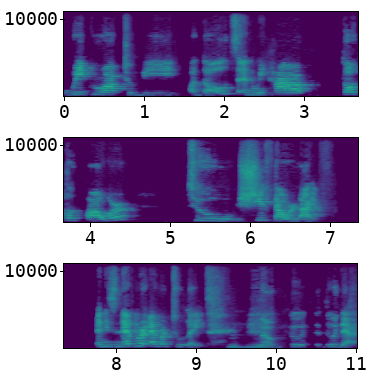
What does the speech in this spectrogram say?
we grew up to be adults and we have total power to shift our life. And it's never ever too late mm-hmm. no. to, to do that.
